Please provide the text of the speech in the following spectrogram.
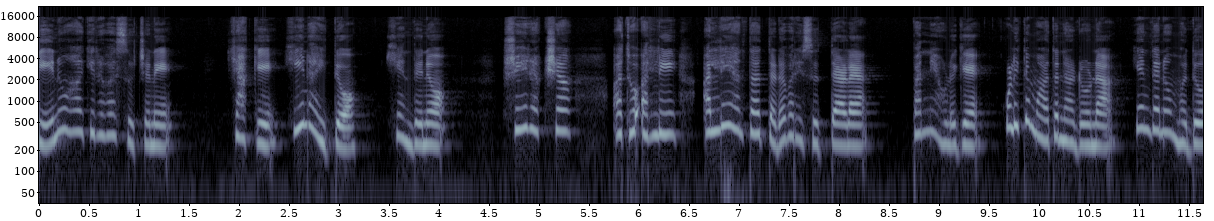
ಏನೂ ಆಗಿರುವ ಸೂಚನೆ. ಯಾಕೆ? ಏನಾಯಿತು? ಎಂದೆನು. ಶ್ರೀರಕ್ಷಾ ಅದು ಅಲ್ಲಿ ಅಲ್ಲಿ ಅಂತ ತಡವರಿಸುತ್ತಾಳೆ. ಬನ್ನಿ ಒಳಗೆ ಕುಳಿತು ಮಾತನಾಡೋಣ, ಎಂದನು ಮಧು.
